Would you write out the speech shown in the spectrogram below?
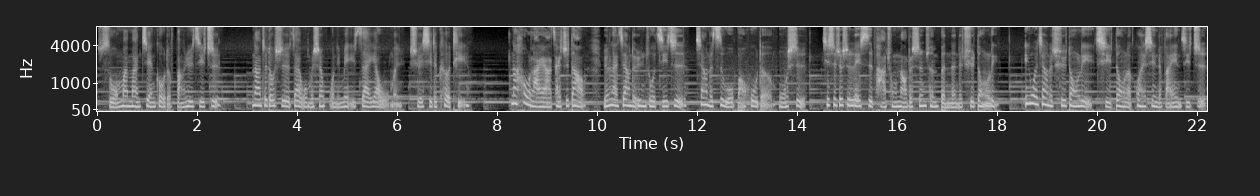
所慢慢建构的防御机制。那这都是在我们生活里面一再要我们学习的课题。那后来啊，才知道原来这样的运作机制，这样的自我保护的模式，其实就是类似爬虫脑的生存本能的驱动力。因为这样的驱动力启动了惯性的反应机制，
